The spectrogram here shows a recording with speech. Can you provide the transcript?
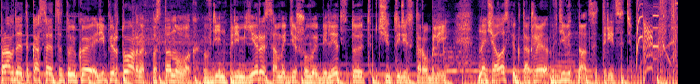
Правда, это касается только репертуарных постановок. В день премьеры самый дешевый билет стоит 400 рублей. Начало спектакля в 19.30.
